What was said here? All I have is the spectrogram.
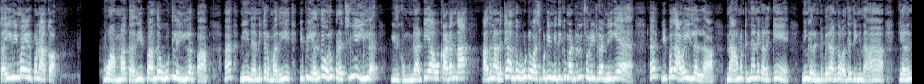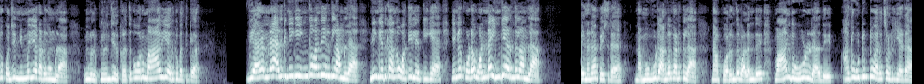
தைரியமா இருப்பனாக்கா. உன் அம்மா கறி இப்ப அந்த வீட்டுல இல்லப்பா. நீ நினைக்கிற மாதிரி இப்ப எந்த ஒரு பிரச்சனையும் இல்ல. இதுக்கு முன்னாடி அவ கடந்தா. அதனாலதான் அந்த வீட்டு வாசப்படி மிதிக்க மாட்டேன்னு சொல்லிட்டு நீங்க. இப்பதான் அவ இல்லல்ல. நான் மட்டும் தானே கிடைக்கேன். நீங்க ரெண்டு பேரும் அங்க வந்துட்டீங்கன்னா எனக்கு கொஞ்சம் நிம்மதியா கிடக்கும்ல. உங்களுக்கு பிரிஞ்சு இருக்கிறதுக்கு ஒரு மாதிரியா இருக்கு பாத்துக்க. வேறம்னா அதுக்கு நீங்க இங்க வந்து இருக்கலாம்ல. நீங்க எதுக்கு அங்க ஒத்தையில இருக்கீங்க? எங்க கூட ஒன்னா இங்க இருந்தலாம்ல. என்னடா பேசுற? நம்ம வீடு அங்க கிடக்கல. நான் பிறந்து வளர்ந்து வாழ்ந்து ஊழல அது. அதை விட்டுட்டு வர சொல்றியாடா?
